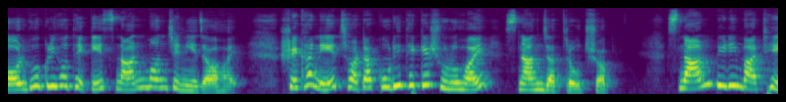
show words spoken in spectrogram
গর্ভগৃহ থেকে স্নান মঞ্চে নিয়ে যাওয়া হয়। সেখানে ছটা কুড়ি থেকে শুরু হয় স্নান যাত্রা উৎসব। স্নান পিড়ি মাঠে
